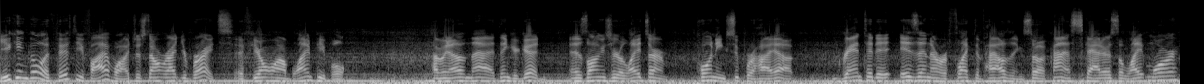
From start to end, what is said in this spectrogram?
you can go with 55 watt just don't ride your brights if you don't want to blind people I mean other than that I think you're good as long as your lights aren't pointing super high up. Granted it isn't a reflective housing so it kind of scatters the light more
